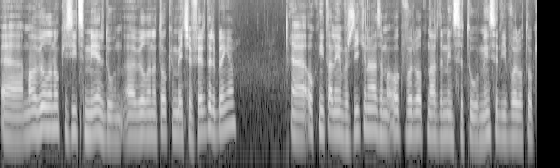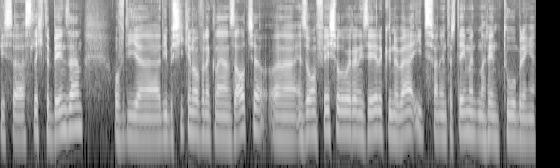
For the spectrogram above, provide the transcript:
maar we wilden ook eens iets meer doen. we wilden het ook een beetje verder brengen. Uh, ook niet alleen voor ziekenhuizen, maar ook bijvoorbeeld naar de mensen toe. Mensen die bijvoorbeeld ook eens uh, slechte been zijn of die, uh, die beschikken over een klein zaaltje en zo'n feestje willen organiseren, kunnen wij iets van entertainment naar hen toe brengen.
